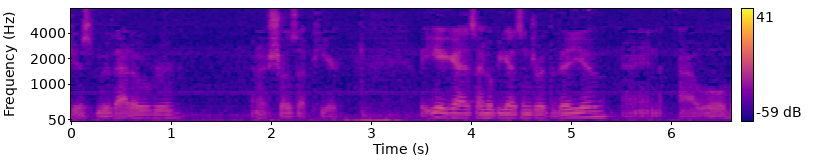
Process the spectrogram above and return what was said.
just move that over and it shows up here. But yeah, guys, I hope you guys enjoyed the video and I will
